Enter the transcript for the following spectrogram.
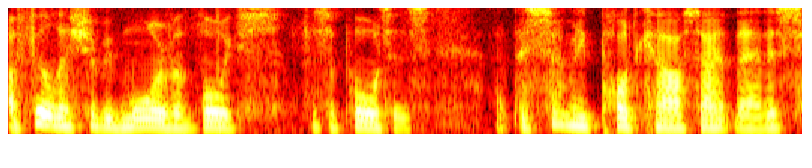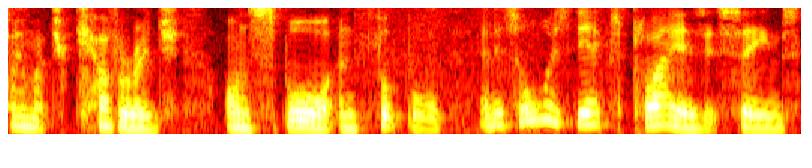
I feel there should be more of a voice for supporters. Uh, there's so many podcasts out there, there's so much coverage on sport and football, and it's always the ex players, it seems,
